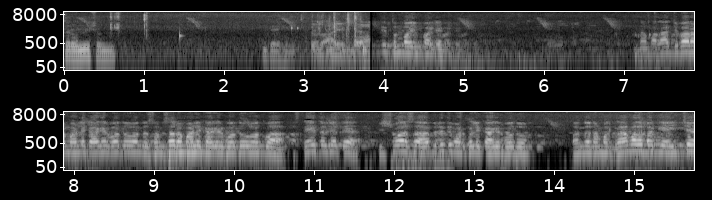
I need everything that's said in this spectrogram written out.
ಸರ್ ಒಂದು ನಿಮಿಷ ತುಂಬಾ ಇಂಪಾರ್ಟೆಂಟ್ ನಮ್ಮ ರಾಜ್ಯಭಾರ ಮಾಡ್ಲಿಕ್ಕೆ ಆಗಿರ್ಬೋದು ಒಂದು ಸಂಸಾರ ಮಾಡ್ಲಿಕ್ಕೆ ಆಗಿರ್ಬೋದು ಅಥವಾ ಸ್ನೇಹಿತರ ಜೊತೆ ವಿಶ್ವಾಸ, ಅಭಿವೃದ್ಧಿ ಮಾಡ್ಕೊಳ್ಲಿಕ್ಕೆ ಆಗಿರ್ಬೋದು ಒಂದು ನಮ್ಮ ಗ್ರಾಮದ ಬಗ್ಗೆ ಇಚ್ಛೆ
